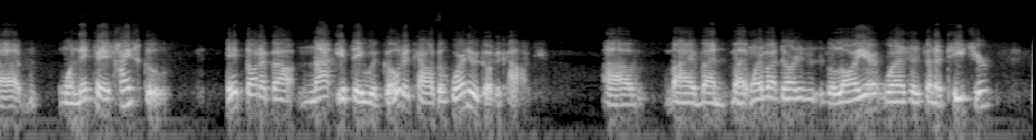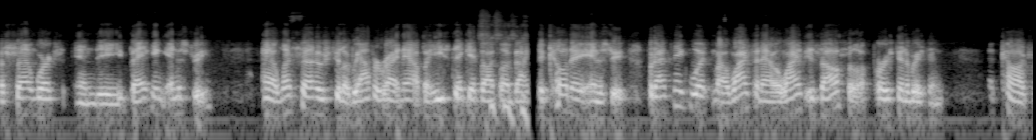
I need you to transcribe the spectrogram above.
uh, when they finished high school, they thought about not if they would go to college, but where they would go to college. Uh, my, my, my one of my daughters is a lawyer. One has been a teacher. My son works in the banking industry. I have one son who's still a rapper right now, but he's thinking about going back to the culinary industry. But I think what my wife and I, my wife is also a first generation a college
